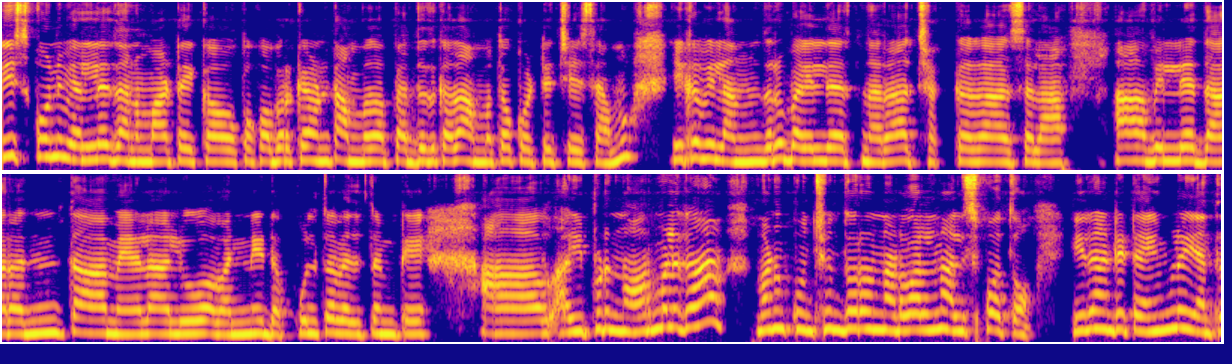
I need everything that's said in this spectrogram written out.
తీసుకొని వెళ్ళలేదు అనమాట ఇక ఒక కొబ్బరికాయ ఉంటే అమ్మ పెద్దది కదా అమ్మతో కొట్టించేసాము ఇక వీళ్ళందరూ బయలుదేరుతున్నారా? చక్కగా అసలు ఆ వెళ్ళే దారంతా మేళాలు అవన్నీ డప్పులతో వెళ్తుంటే ఆ ఇప్పుడు నార్మల్గా మనం కొంచెం దూరం నడవాలని అలసిపోతాం. ఇలాంటి టైంలో ఎంత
